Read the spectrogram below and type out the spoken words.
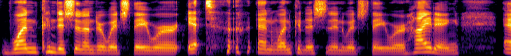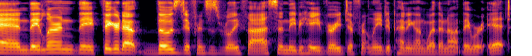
one condition under which they were it, and one condition in which they were hiding, and they learned they figured out those differences really fast, and they behave very differently depending on whether or not they were it,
